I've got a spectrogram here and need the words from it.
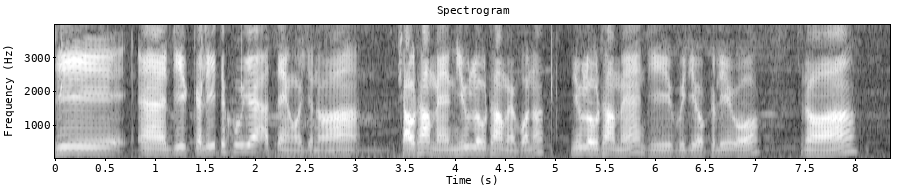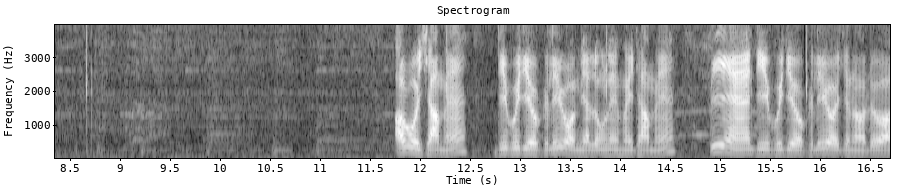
ဒီအဲဒီကလေးတစ်ခုရဲ့အတန်ကိုကျွန်တော်ကဖြောက်ထားမယ် mute လုပ်ထားမယ်ပေါ့နော် mute လုပ်ထားမယ်ဒီဗီဒီယိုကလေးကိုကျွန်တော်က အောက်ကိုရှာမယ်ဒီဗီဒီယိုကလေးကိုမျက်လုံးလေးမှိတ်ထားမယ်ပြီးရင်ဒီဗီဒီယိုကလေးကိုကျွန်တော်တို့က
